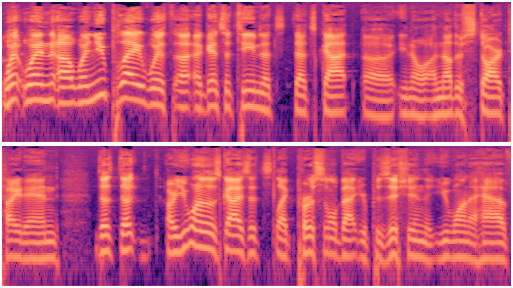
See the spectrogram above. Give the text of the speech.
When when uh, when you play with uh, against a team that's that's got uh, you know another star tight end, does, does are you one of those guys that's like personal about your position that you want to have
